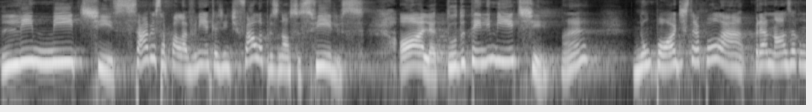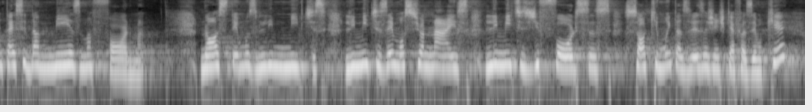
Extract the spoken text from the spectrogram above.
limites. Sabe essa palavrinha que a gente fala para os nossos filhos? Olha, tudo tem limite, né? Não pode extrapolar. Para nós acontece da mesma forma. Nós temos limites, limites emocionais, limites de forças, só que muitas vezes a gente quer fazer o quê?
